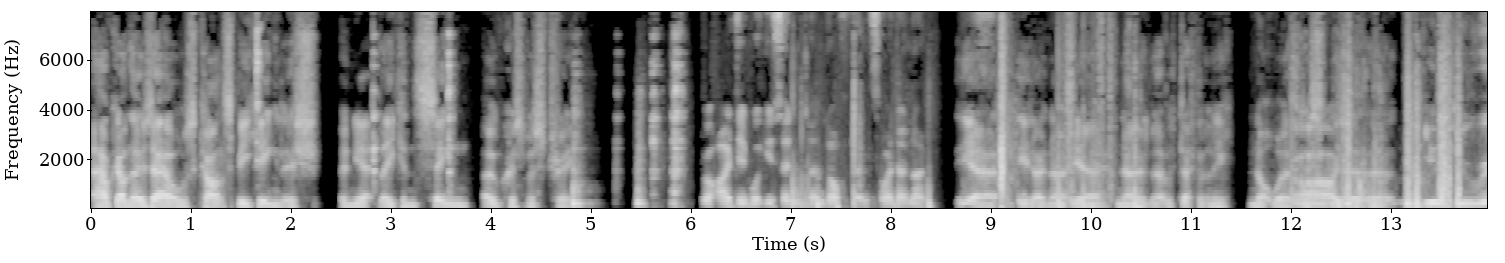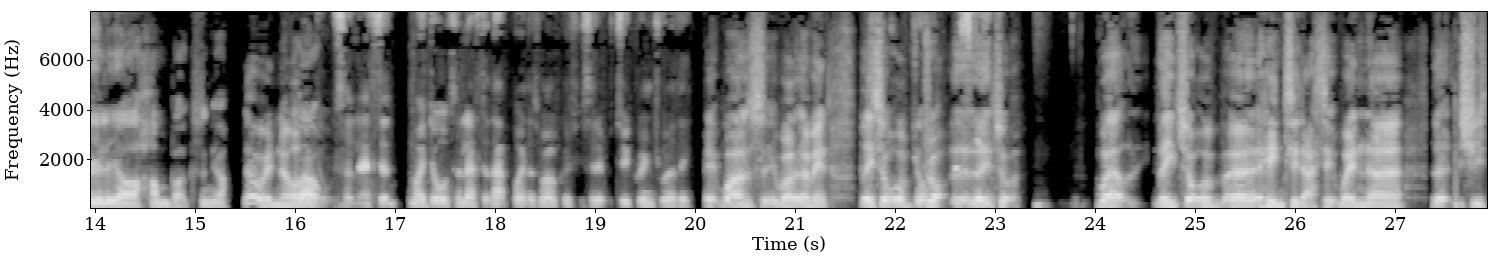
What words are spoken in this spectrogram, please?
how come those elves can't speak English and yet they can sing "Oh Christmas Tree"? Well, I did what you said and turned off then, so I don't know. Yeah, you don't know. Yeah, no, that was definitely not worth Oh, listening. Uh, uh, you two really are humbugs, and you no, we're not. Well- my daughter left at my daughter left at that point as well because she said it was too cringeworthy. It was. It was. I mean, they sort of Enjoy dropped. They sort. Of, well, they sort of uh, hinted at it when uh, that she.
